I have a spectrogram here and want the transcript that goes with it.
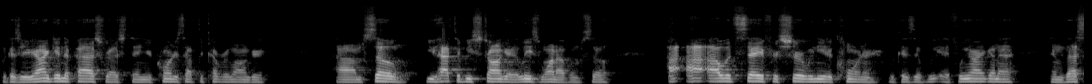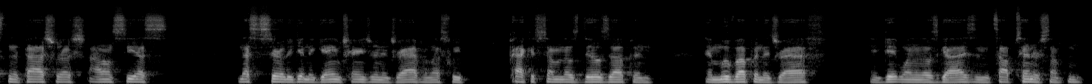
because if you aren't getting a pass rush, then your corners have to cover longer. Um, so you have to be strong at at least one of them. So I, I, I, would say for sure we need a corner because if we if we aren't going to invest in the pass rush, I don't see us necessarily getting a game changer in the draft unless we package some of those deals up and and move up in the draft and get one of those guys in the top ten or something.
